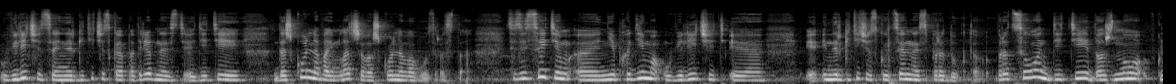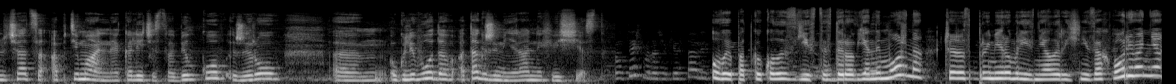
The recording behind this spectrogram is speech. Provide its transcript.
увеличится энергетическая потребность детей дошкольного и младшего школьного возраста. В связи с этим э, необходимо увеличить э, э, энергетическую ценность продуктов. В рацион детей должно включаться оптимальное количество белков, жиров, э, углеводов, а также минеральных веществ. У випадку, коли з'їсти здоров'я не можна, через, приміром, різні алергічні захворювання,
